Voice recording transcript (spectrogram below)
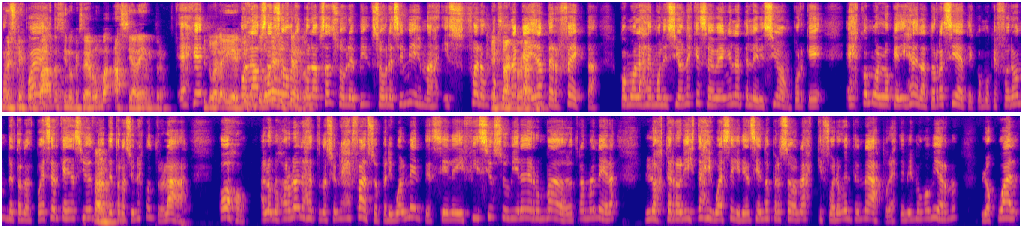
no es que es por parte, sino que se derrumba hacia adentro. Es que colapsan, sobre, colapsan sobre, sobre, sí mismas y fueron como una caída perfecta, como las demoliciones que se ven en la televisión, porque es como lo que dije de la Torre 7, como que fueron detonaciones, puede ser que hayan sido detonaciones controladas. Ojo, a lo mejor una de las detonaciones es falso, pero igualmente, si el edificio se hubiera derrumbado de otra manera, los terroristas igual seguirían siendo personas que fueron entrenadas por este mismo gobierno, lo cual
